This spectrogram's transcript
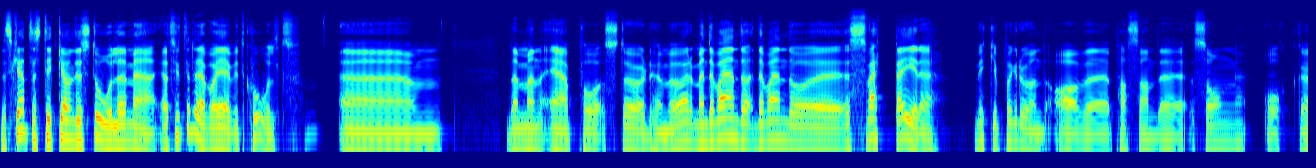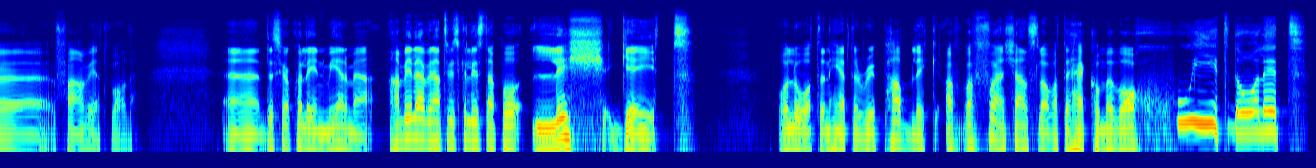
Det ska jag inte sticka under stolen med. Jag tyckte det var jävligt coolt. Um, när man är på störd humör. Men det var ändå, det var ändå uh, svärta i det. Mycket på grund av uh, passande sång och uh, fan vet vad. Uh, det ska jag kolla in mer med. Han vill även att vi ska lyssna på Lishgate och låten heter Republic. Ah, Varför får jag en känsla av att det här kommer vara skitdåligt?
